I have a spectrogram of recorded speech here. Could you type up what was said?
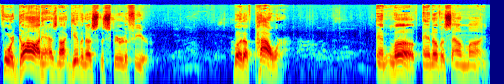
For God has not given us the spirit of fear, but of power and love and of a sound mind.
